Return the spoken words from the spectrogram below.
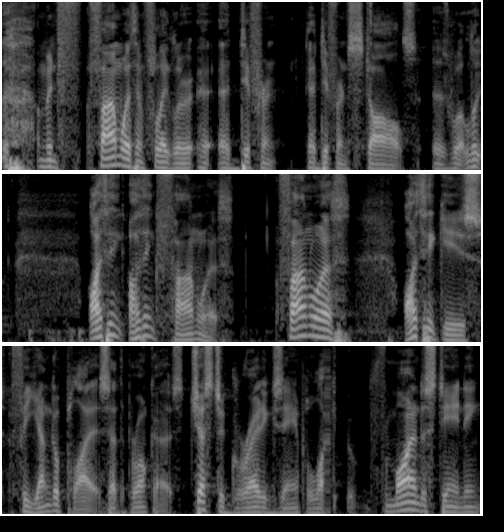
I mean, Farnworth and Flegler are, are different, are different styles as well. Look, I think I think Farnworth, Farnworth, I think is for younger players at the Broncos just a great example. Like, from my understanding,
